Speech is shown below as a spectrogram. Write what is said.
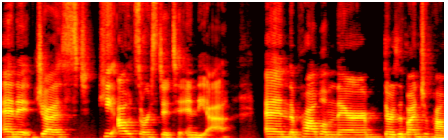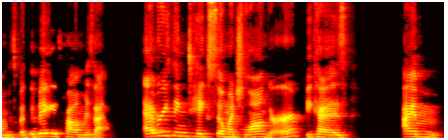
And it just, he outsourced it to India. And the problem there, there's a bunch of problems, but the biggest problem is that everything takes so much longer because I'm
